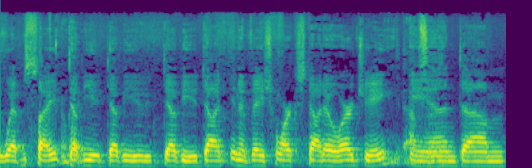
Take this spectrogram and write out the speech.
website, www.innovationworks.org, and um,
